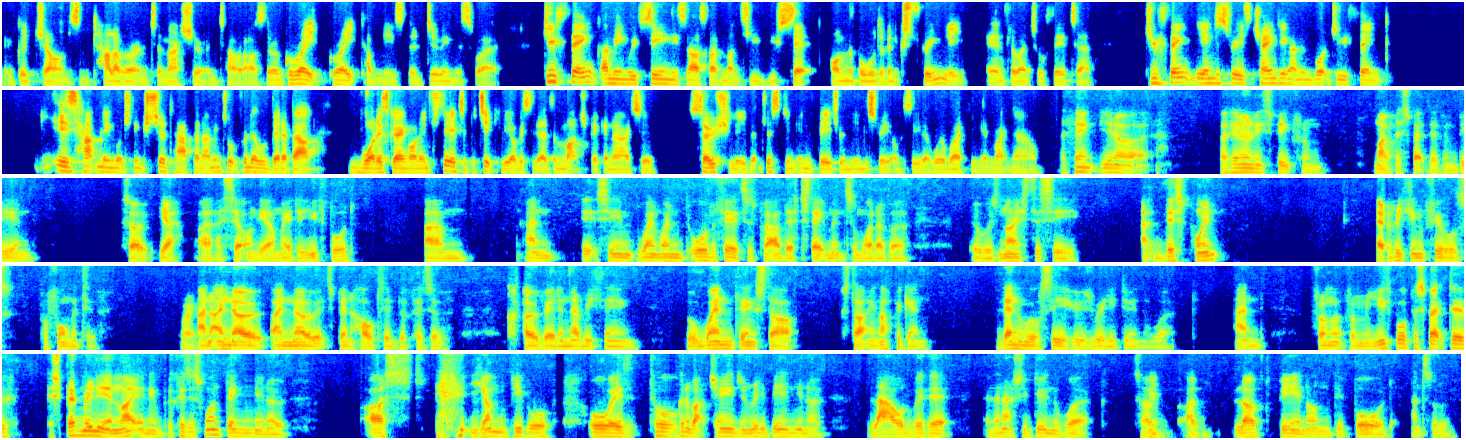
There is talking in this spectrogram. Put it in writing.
you know, good chance and Talawa and Tamasha and Taraz there are great great companies that are doing this work do you think i mean we've seen these last five months you you sit on the board of an extremely influential theatre do you think the industry is changing? I mean, what do you think is happening? What do you think should happen? I mean, talk for a little bit about what is going on in theatre, particularly. Obviously, there's a much bigger narrative socially, but just in, in theatre in the industry, obviously, that we're working in right now. I think, you know, I can only speak from my perspective and being so, yeah, I, I sit on the Almeida Youth Board. Um, and it seemed when, when all the theatres put out their statements and whatever, it was nice to see at this point, everything feels performative. Right. And I know, I know it's been halted because of COVID and everything. But when things start starting up again, then we'll see who's really doing the work. And from a, from a youth board perspective, it's been really enlightening because it's one thing, you know, us young people always talking about change and really being, you know, loud with it and then actually doing the work. So mm. I've, hmm. I've loved being on the board and sort of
